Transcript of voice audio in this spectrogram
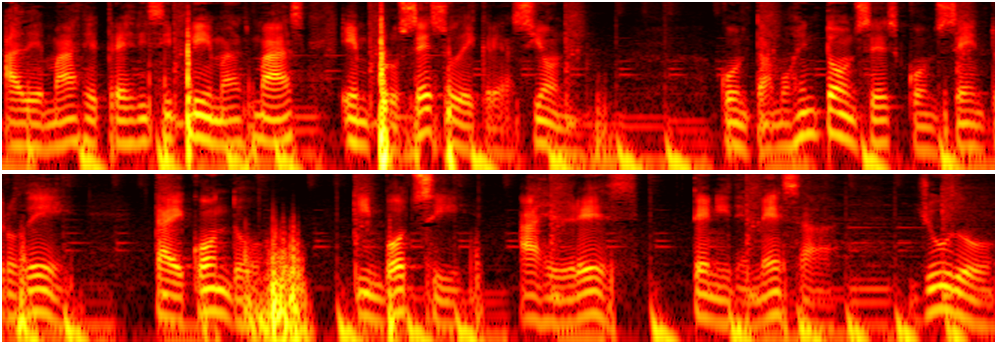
además de tres disciplinas más en proceso de creación. Contamos entonces con centros de taekwondo, kimbotzi, ajedrez, tenis de mesa, judo,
